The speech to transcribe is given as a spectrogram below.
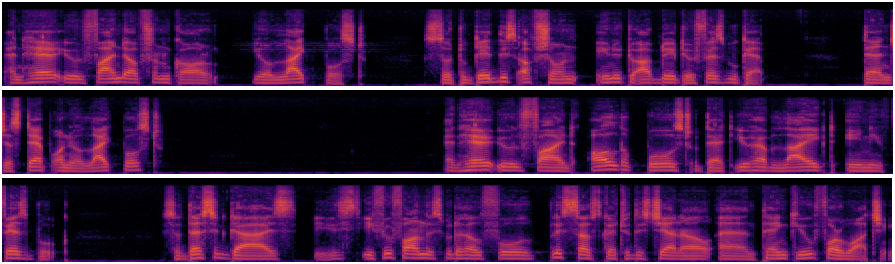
and here you will find the option called your like post. So to get this option you need to update your Facebook app. Then just tap on your like post and here you will find all the posts that you have liked in Facebook. So that's it guys. If you found this video helpful, please subscribe to this channel and thank you for watching.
